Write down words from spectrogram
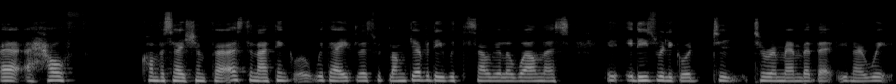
a, a, health conversation first and i think with ageless with longevity with cellular wellness it, it is really good to to remember that you know we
